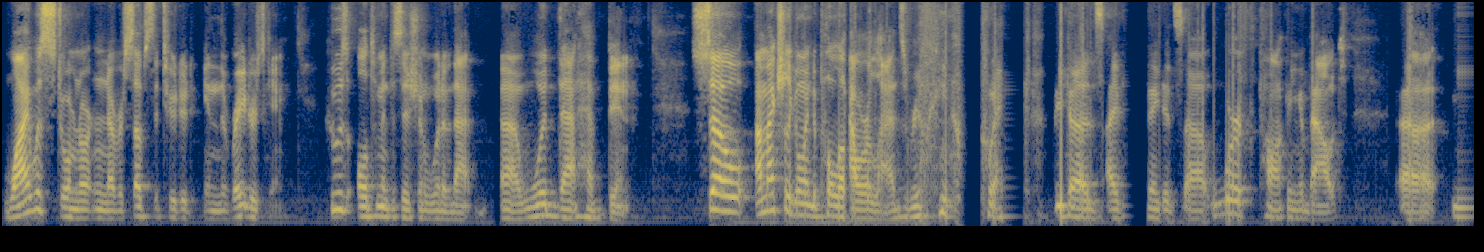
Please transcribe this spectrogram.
why was Storm Norton never substituted in the Raiders game? Whose ultimate decision would have that uh, would that have been? So I'm actually going to pull up Ourlads really quick because I think it's uh, worth talking about. Uh, you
